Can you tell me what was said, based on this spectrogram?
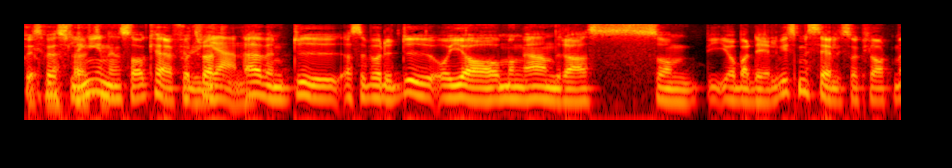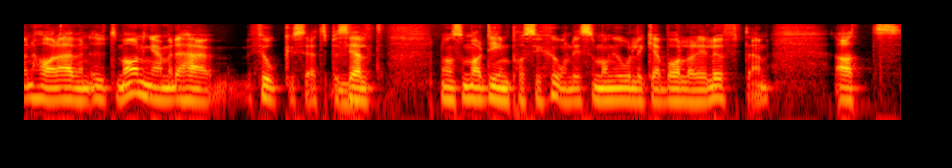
Får jag slänga in en sak här? För jag tror gärna. att även du, alltså både du och jag och många andra som jobbar delvis med sälj såklart, men har även utmaningar med det här fokuset. Speciellt mm. någon som har din position, det är så många olika bollar i luften. Att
